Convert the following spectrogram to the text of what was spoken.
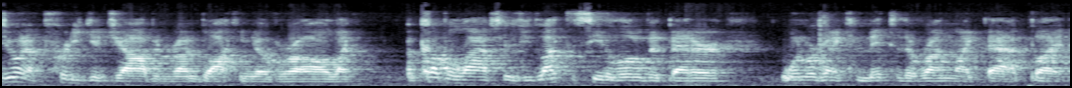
doing a pretty good job in run blocking overall. Like a couple lapses, you'd like to see it a little bit better when we're going to commit to the run like that, but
